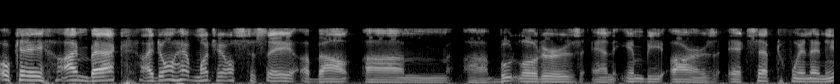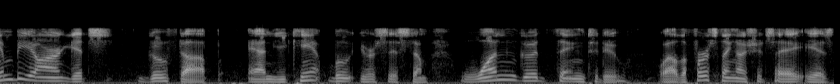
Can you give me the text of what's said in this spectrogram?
Okay, I'm back. I don't have much else to say about um, uh, bootloaders and MBRs, except when an MBR gets goofed up and you can't boot your system, one good thing to do. Well, the first thing I should say is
